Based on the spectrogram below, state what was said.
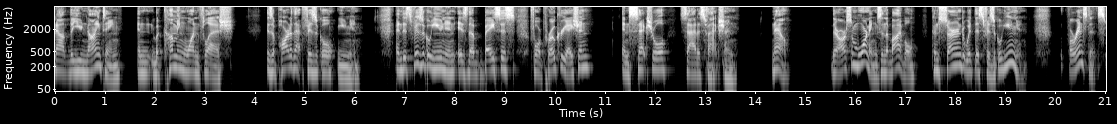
Now, the uniting and becoming one flesh is a part of that physical union. And this physical union is the basis for procreation and sexual satisfaction. Now, there are some warnings in the Bible concerned with this physical union. For instance,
